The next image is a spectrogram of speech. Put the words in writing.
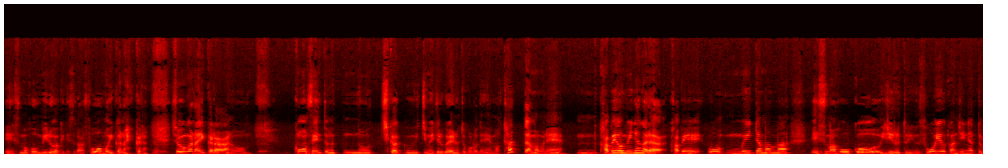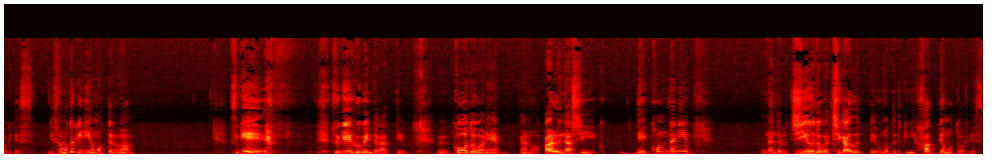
え、スマホを見るわけですが、そうもいかないから、しょうがないから、あの、コンセントの近く1メートルぐらいのところでね、もう立ったままね、うん、壁を見ながら、壁を向いたまま、えスマホをこういじるという、そういう感じになったわけです。で、その時に思ったのは、すげえ すげえ不便だなっていう。うん、コードがね、あの、あるなしで、こんなに、なんだろう、自由度が違うって思った時に、はって思ったわけです。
